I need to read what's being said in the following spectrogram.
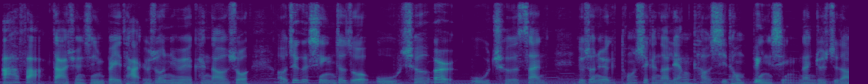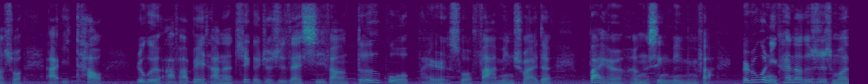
阿法，大犬星贝塔。有时候你会看到说，哦，这个星叫做五车二、五车三。有时候你会同时看到两套系统并行，那你就知道说，啊，一套如果有阿法贝塔呢，这个就是在西方德国拜尔所发明出来的拜尔恒星命名法。而如果你看到的是什么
